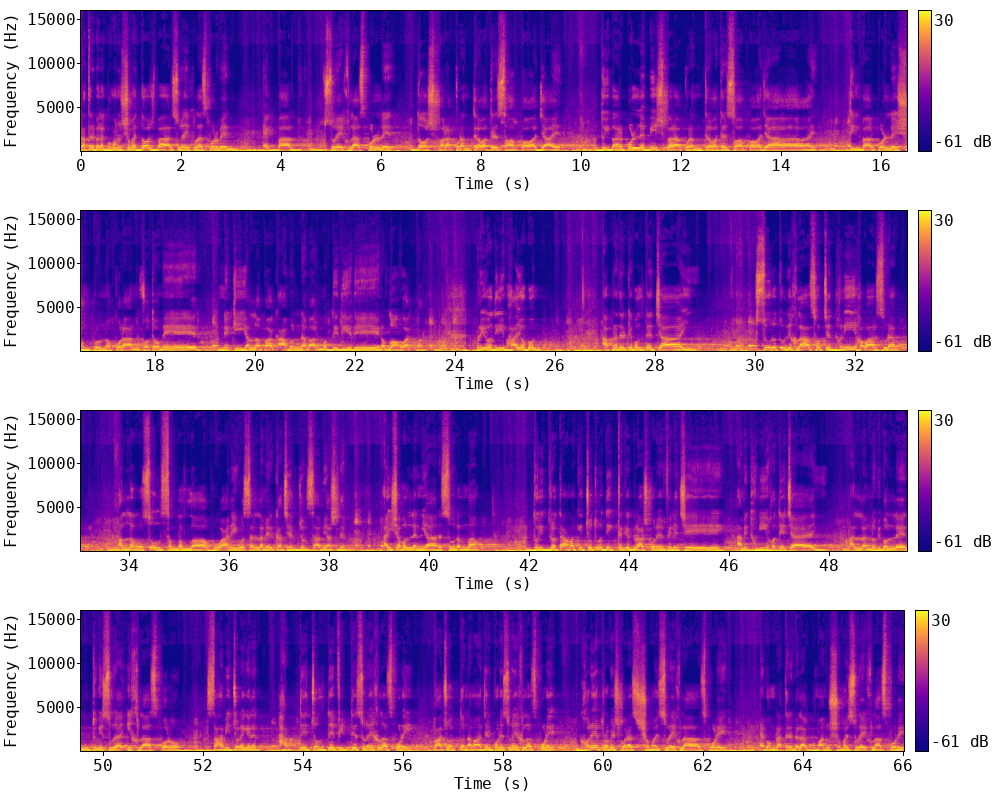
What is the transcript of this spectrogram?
রাতের বেলা ঘুমানোর সময় দশ বার সুরা ইখলাস পড়বেন। একবার সুরা ইখলাস পড়লে দশ পারা কোরআন তেলাওয়াতের সব পাওয়া যায়। দুইবার পড়লে বিশ পারা কোরআন তেলাওয়াতের সব পাওয়া যায়। তিনবার পড়লে সম্পূর্ণ কোরআন খতমের। নেকি আল্লাহ পাক আমল নামার মধ্যে দিয়ে দেন। আল্লাহ আকবার। প্রিয় দিনী ভাই ও বোন, আপনাদেরকে বলতে চাই সুরতুল ইখলাস হচ্ছে ধনী হওয়ার সুরা। আল্লাহ রসুল সাল্লাল্লাহু আলী ওসাল্লামের কাছে একজন সাহাবী আসলেন। আইসা বললেন, ইয়া রাসূলুল্লাহ, দরিদ্রতা আমাকে চতুর্দিক থেকে গ্রাস করে ফেলেছে। আমি ধনী হতে চাই। আল্লাহ নবী বললেন, তুমি সুরা ইখলাস পড়ো। সাহাবী চলে গেলেন, হাঁটতে চলতে ফিরতে সুরা ইখলাস পড়ে। পাঁচ ওয়াক্ত নামাজের পরে সুরা ইখলাস পড়ে, ঘরে প্রবেশ করার সময় সুরা ইখলাস পড়ে এবং রাতের বেলা ঘুমানোর সময় সুরা ইখলাস পড়ে।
